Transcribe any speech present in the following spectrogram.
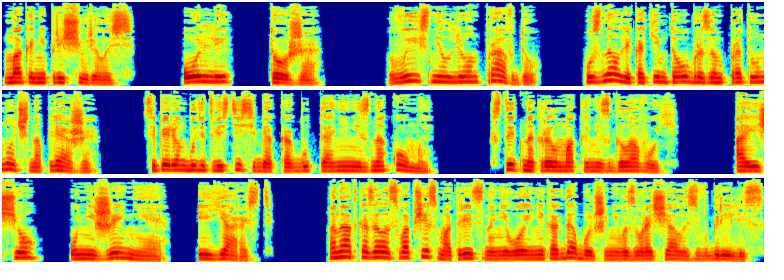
Мака не прищурилась. Олли тоже. Выяснил ли он правду? Узнал ли каким-то образом про ту ночь на пляже? Теперь он будет вести себя, как будто они не знакомы. Стыд накрыл Макани с головой. А еще унижение и ярость. Она отказалась вообще смотреть на него и никогда больше не возвращалась в Грилис.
